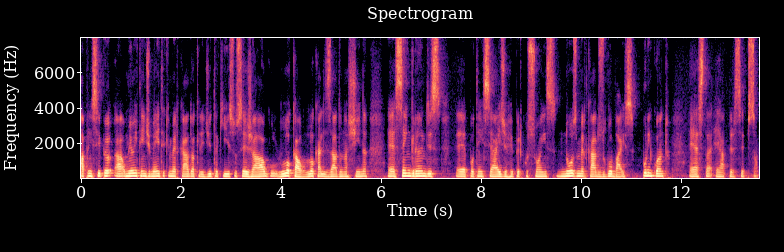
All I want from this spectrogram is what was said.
a princípio, ah, o meu entendimento é que o mercado acredita que isso seja algo local, localizado na China, é, sem grandes é, potenciais de repercussões nos mercados globais. Por enquanto, esta é a percepção.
